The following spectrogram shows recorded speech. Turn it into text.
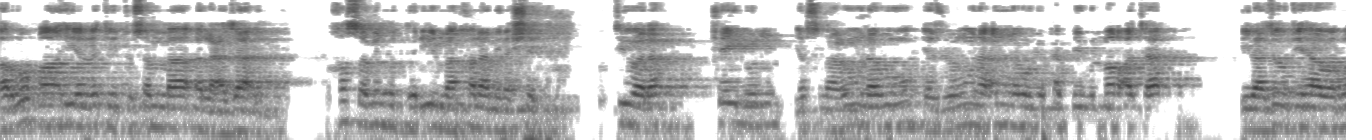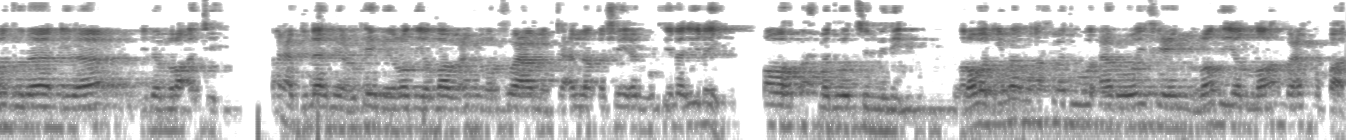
الرقى هي التي تسمى العزائم. وخص منه الدليل ما خلا من الشرك التولة شيء يصنعونه يزعمون أنه يحبب المرأة إلى زوجها والرجل إلى إلى امرأته. عن عبد الله بن عكيم رضي الله عنه مرفوعا من تعلق شيئا وكل إليه. رواه أحمد والترمذي. وروى الإمام أحمد عن رويفع رضي الله عنه قال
